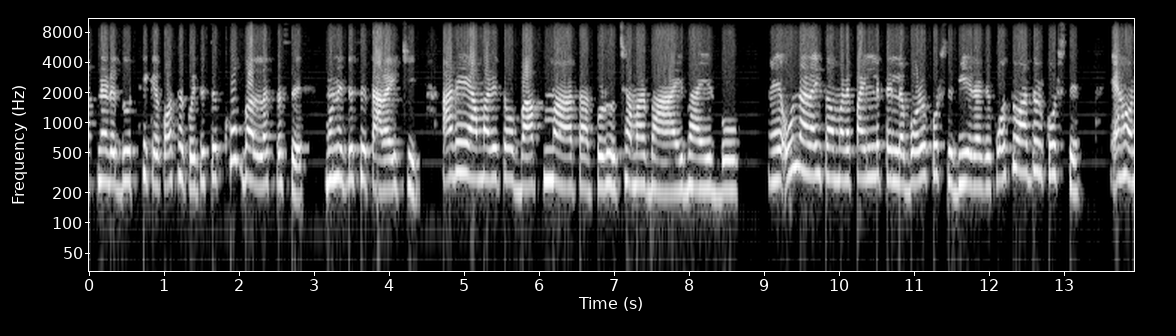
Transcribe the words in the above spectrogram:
আপনারা দূর থেকে কথা কইতেছে, খুব ভালো লাগতেছে। মনে হইতেছে তারাই ঠিক। আরে আমারে তো বাপ, মা, তারপর হচ্ছে আমার ভাই, ভাইয়ের বউ। ওনারাই তো আমারে পাইলে টাইলে বড় করছে, বিয়ের আগে কত আদর করছে। এখন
